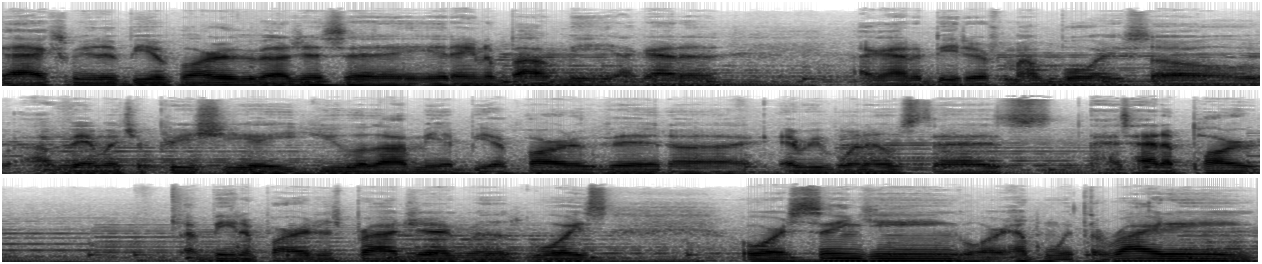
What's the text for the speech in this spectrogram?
asked me to be a part of it, I just said it ain't about me. I gotta I gotta be there for my boy. So I very much appreciate you allowing me to be a part of it. Uh, everyone else that has, had a part of being a part of this project, whether it's voice or singing or helping with the writing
